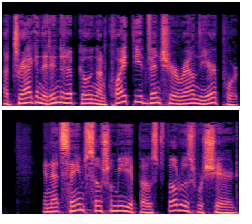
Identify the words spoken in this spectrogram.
A dragon that ended up going on quite the adventure around the airport. In that same social media post, photos were shared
